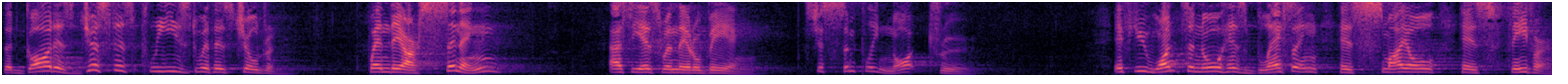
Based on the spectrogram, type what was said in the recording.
that God is just as pleased with his children when they are sinning as he is when they're obeying. It's just simply not true. If you want to know his blessing, his smile, his favor,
